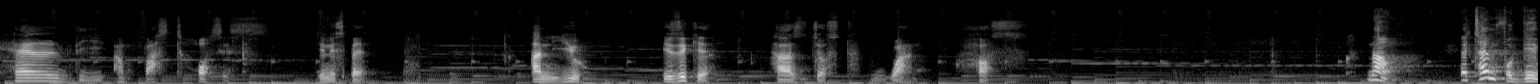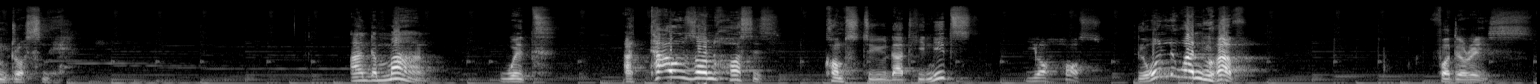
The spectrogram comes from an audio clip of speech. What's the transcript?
healthy and fast horses in his pen. And you, Ezekiel, has just one horse. Now, a time for game draws near. And the man with a thousand horses comes to you that he needs your horse, the only one you have, for the race.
